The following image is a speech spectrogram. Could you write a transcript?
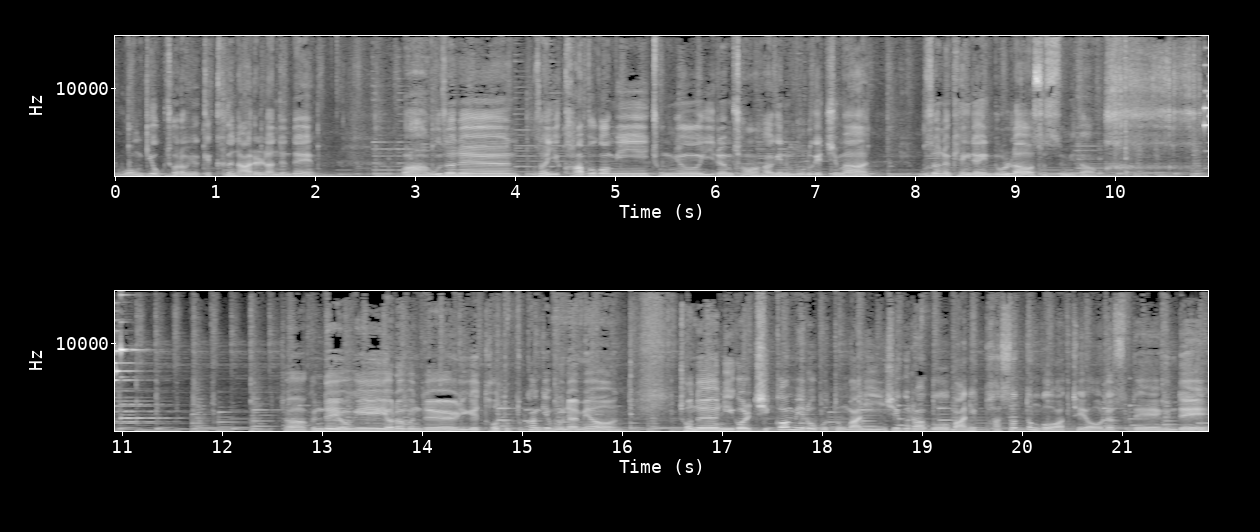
원기옥처럼 이렇게 큰 알을 낳았는데 와 우선은 우선 이 과부거미 종류 이름 정확하게는 모르겠지만 우선은 굉장히 놀라웠었습니다 자 근데 여기 여러분들 이게 더 독특한 게 뭐냐면 저는 이걸 직거미로 보통 많이 인식을 하고 많이 봤었던 것 같아요 어렸을 때. 근데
